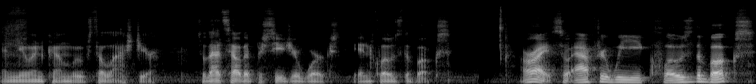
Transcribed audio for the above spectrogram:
and new income moves to last year. So that's how the procedure works in Close the Books. All right, so after we close the books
